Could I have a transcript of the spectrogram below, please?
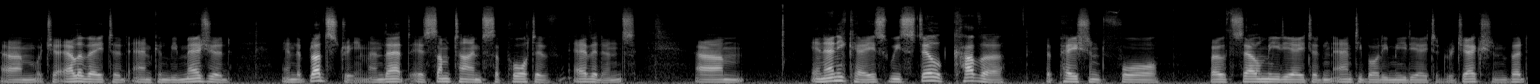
um, which are elevated and can be measured in the bloodstream, and that is sometimes supportive evidence. Um, in any case, we still cover the patient for both cell mediated and antibody mediated rejection, but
